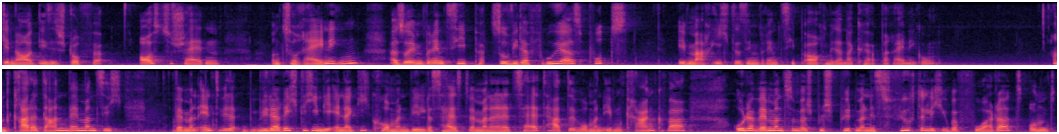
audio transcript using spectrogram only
genau diese Stoffe auszuscheiden und zu reinigen. Also im Prinzip so wie der Frühjahrsputz, mache ich das im Prinzip auch mit einer Körperreinigung. Und gerade dann, wenn man sich, wenn man entweder wieder richtig in die Energie kommen will, das heißt, wenn man eine Zeit hatte, wo man eben krank war, oder wenn man zum Beispiel spürt, man ist fürchterlich überfordert und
